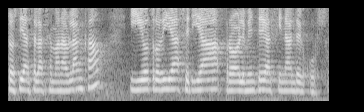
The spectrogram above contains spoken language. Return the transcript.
los días de la Semana Blanca y otro día sería probablemente al final del curso.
